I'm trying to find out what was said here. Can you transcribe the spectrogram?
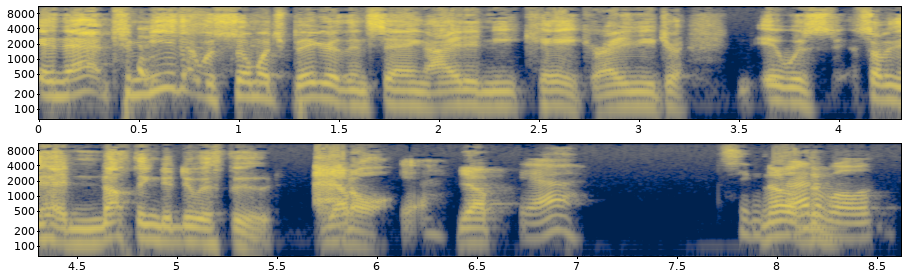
And that to me, that was so much bigger than saying I didn't eat cake or I didn't eat. dr- It was something that had nothing to do with food at Yep. all. yep. yeah. It's No, the- incredible.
